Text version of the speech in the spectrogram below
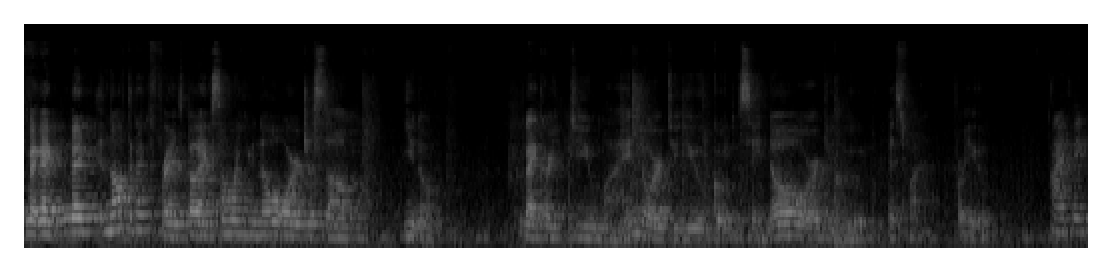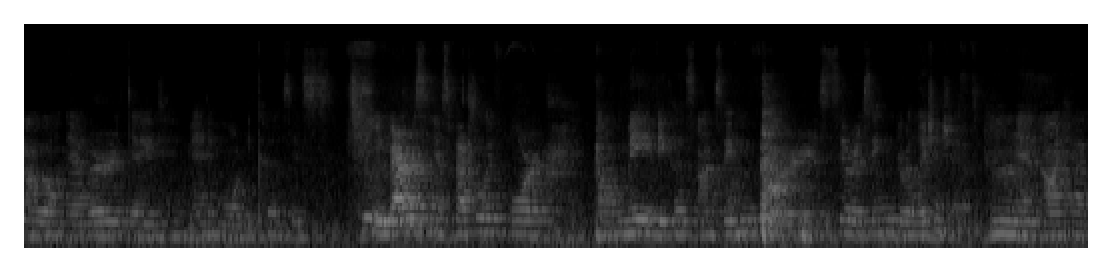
Like, like, like not like friends, but like someone you know, or just um, you know, like, are do you mind, or do you going to say no, or do you? It's fine for you. I think I will never date him anymore because it's too embarrassing, especially for um, me because I'm seeking for serious in relationships. Mm. And I have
